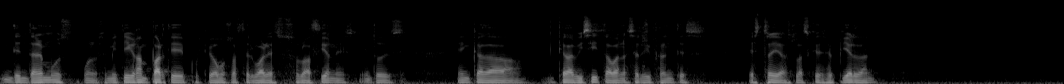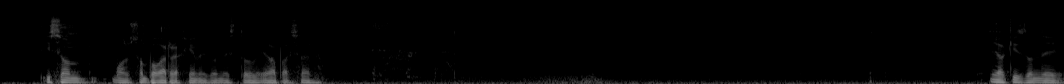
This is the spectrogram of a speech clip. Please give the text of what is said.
intentaremos, bueno, se mitiga en parte porque vamos a hacer varias observaciones, y entonces en cada, en cada visita van a ser diferentes estrellas las que se pierdan. Y son, bueno, son pocas regiones donde esto llega a pasar. Y aquí es donde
